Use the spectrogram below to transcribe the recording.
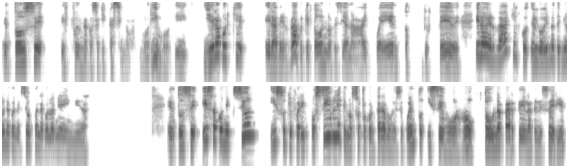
Entonces, fue una cosa que casi nos morimos. Y, era porque era verdad, porque todos nos decían, ay, cuentos de ustedes. Era verdad que el, gobierno tenía una conexión con la colonia de dignidad. Entonces, esa conexión hizo que fuera imposible que nosotros contáramos ese cuento y se borró toda una parte de la teleserie,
